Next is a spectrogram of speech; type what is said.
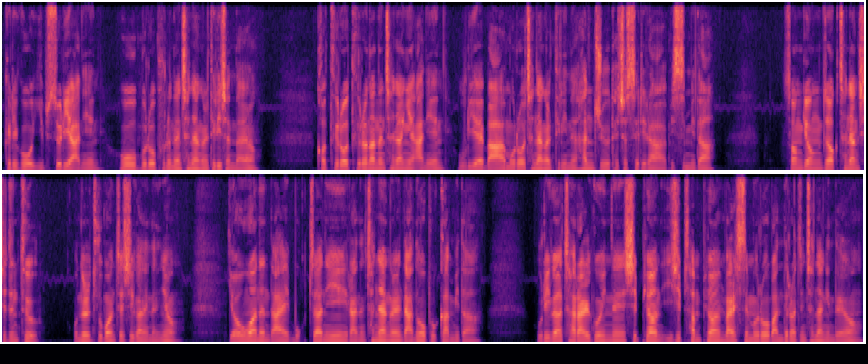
그리고 입술이 아닌 호흡으로 부르는 찬양을 드리셨나요? 겉으로 드러나는 찬양이 아닌 우리의 마음으로 찬양을 드리는 한 주 되셨으리라 믿습니다. 성경적 찬양 시즌 2 오늘 두 번째 시간에는요. 여호와는 나의 목자니라는 찬양을 나누어 볼까 합니다. 우리가 잘 알고 있는 시편 23편 말씀으로 만들어진 찬양인데요.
